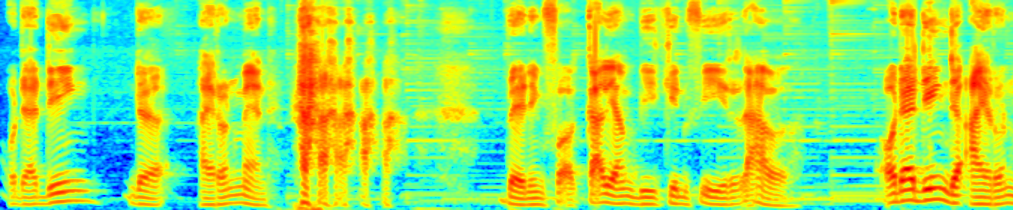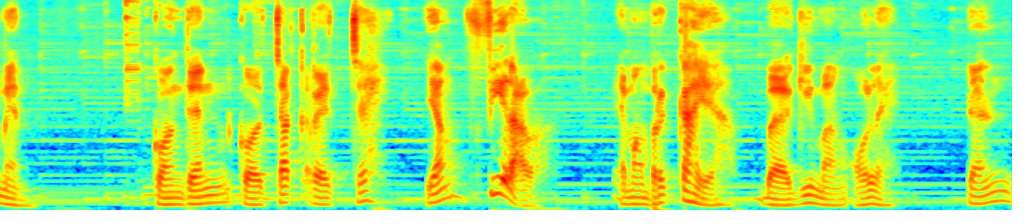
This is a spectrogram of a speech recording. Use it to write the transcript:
Odading the Iron Man. Branding vokal yang bikin viral. Odading the Iron Man. Konten kocak receh yang viral. Emang berkah ya bagi Mang Oleh. Dan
